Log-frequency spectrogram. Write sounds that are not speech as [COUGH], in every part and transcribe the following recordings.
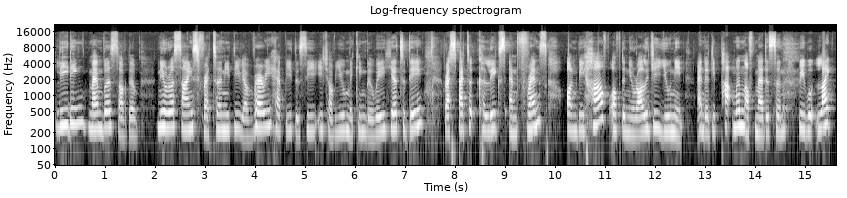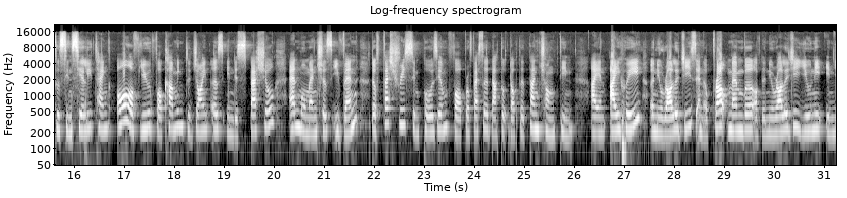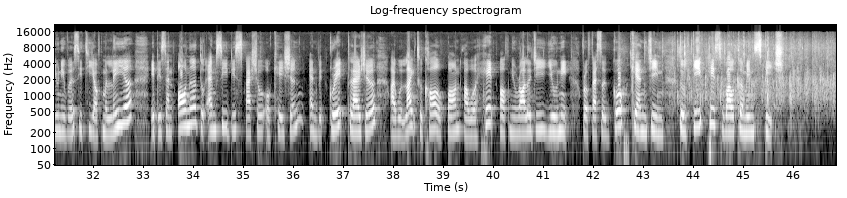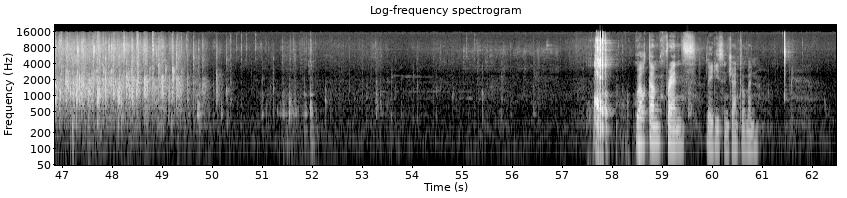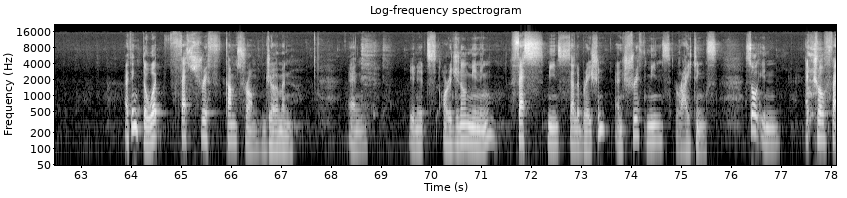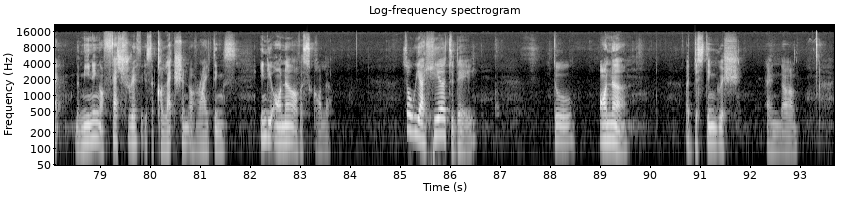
leading members of the neuroscience fraternity. We are very happy to see each of you making the way here today. Respected colleagues and friends, on behalf of the neurology unit, and the Department of Medicine, we would like to sincerely thank all of you for coming to join us in this special and momentous event, the Festschrift Symposium for Professor Dr. Tan Chong Tin. I am Ai Hui, a neurologist and a proud member of the Neurology Unit in University of Malaya. It is an honor to MC this special occasion, and with great pleasure, I would like to call upon our Head of Neurology Unit, Professor Goh Khean Jin to give his welcoming speech. Welcome, friends, ladies and gentlemen. I think the word Festschrift comes from German, and in its original meaning, Fest means celebration and Schrift means writings. So, in actual fact, the meaning of Festschrift is a collection of writings in the honor of a scholar. So, we are here today to honor a distinguished and uh,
